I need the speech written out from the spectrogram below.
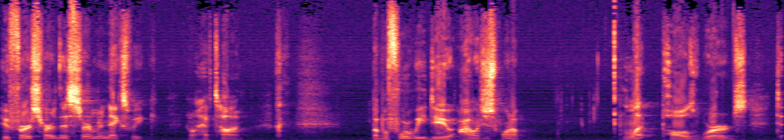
who first heard this sermon next week. I don't have time. but before we do, I just want to want Paul's words to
